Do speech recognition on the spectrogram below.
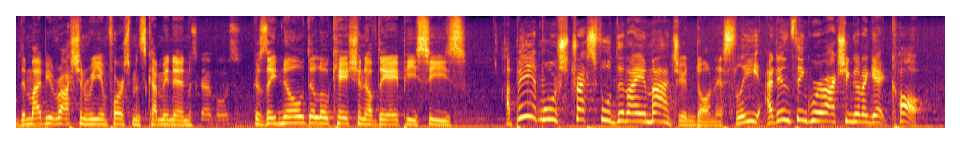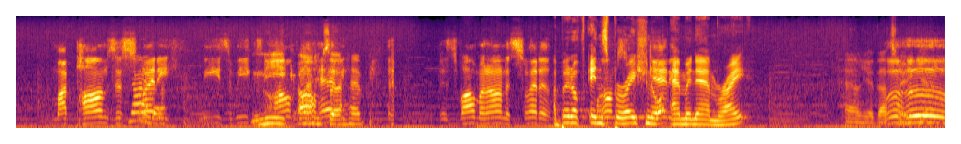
There might be Russian reinforcements coming in Let's go, boys. because they know the location of the APCs. A bit more stressful than I imagined, honestly. I didn't think we were actually going to get caught. My palms are No, no. sweaty. These weak Neek arms, arms are are heavy. heavy. It's vomit on a sweater. A bit of inspirational spaghetti. Eminem, right? Hell yeah, that's how you get Woohoo!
